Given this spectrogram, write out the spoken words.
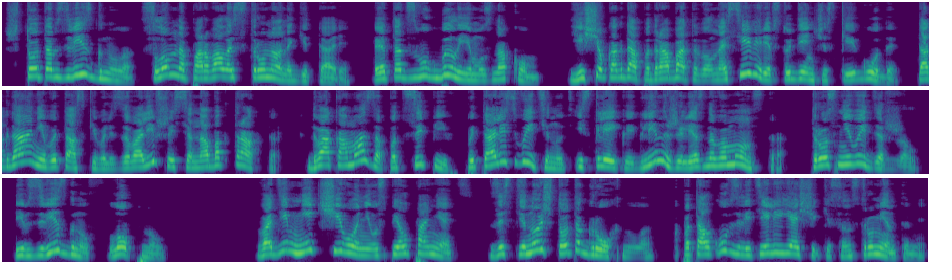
Что-то взвизгнуло, словно порвалась струна на гитаре. Этот звук был ему знаком. Еще когда подрабатывал на севере в студенческие годы, тогда они вытаскивали завалившийся на бок трактор. Два КАМАЗа, подцепив, пытались вытянуть из клейкой глины железного монстра. Трос не выдержал и, взвизгнув, лопнул. Вадим ничего не успел понять. За стеной что-то грохнуло. К потолку взлетели ящики с инструментами,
